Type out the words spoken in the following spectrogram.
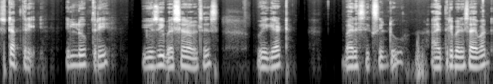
Step 3. In loop 3, using mesh analysis, we get minus 6 into I3 minus I1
